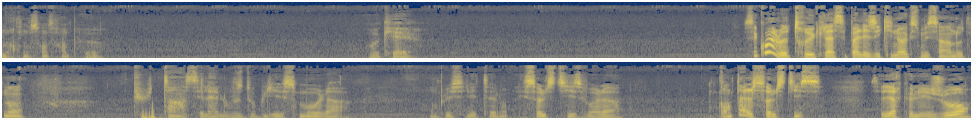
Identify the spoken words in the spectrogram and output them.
Je me reconcentre un peu. Ok. C'est quoi le truc là? C'est pas les équinoxes, mais c'est un autre nom. Putain, c'est la loose d'oublier ce mot là. En plus, il est tellement. Les solstices, voilà. Quand t'as le solstice, c'est-à-dire que les jours,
